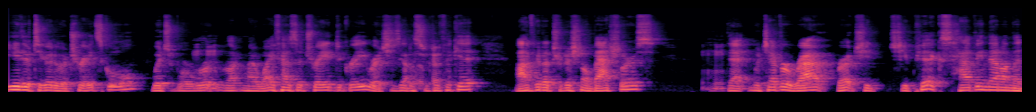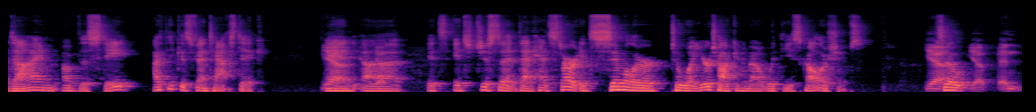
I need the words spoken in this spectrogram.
either to go to a trade school, which we're, mm-hmm. my wife has a trade degree, right? She's got a certificate. Okay. I've got a traditional bachelor's. Mm-hmm. That whichever route route she she picks, having that on the dime of the state, I think is fantastic. Yeah. And uh, yeah it's it's just a, that head start. It's similar to what you're talking about with these scholarships. Yeah. So, yep. And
